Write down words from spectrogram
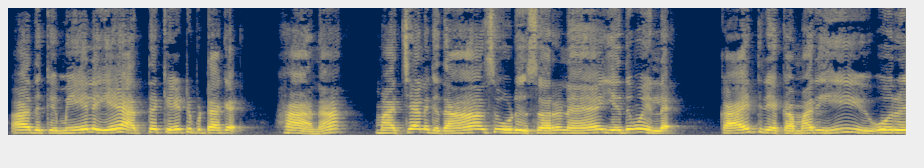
அதுக்கு மேலேயே அத்தை கேட்டுப்பிட்டாங்க. ஆனால் மச்சானுக்கு தான் சூடு சொரணை எதுவும் இல்லை. காயத்ரி அக்கா மாதிரி ஒரு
